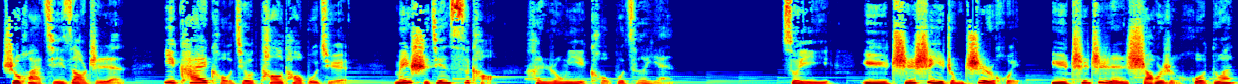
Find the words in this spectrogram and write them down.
说话急躁之人。一开口就滔滔不绝，没时间思考，很容易口不择言。所以语迟是一种智慧，语迟之人少惹祸端。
